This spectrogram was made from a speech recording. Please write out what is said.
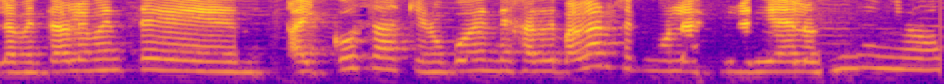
lamentablemente hay cosas que no pueden dejar de pagarse, como la escolaridad de los niños,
